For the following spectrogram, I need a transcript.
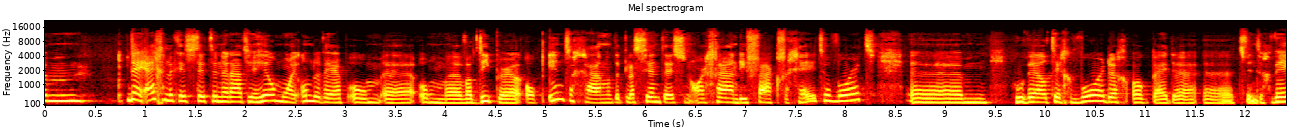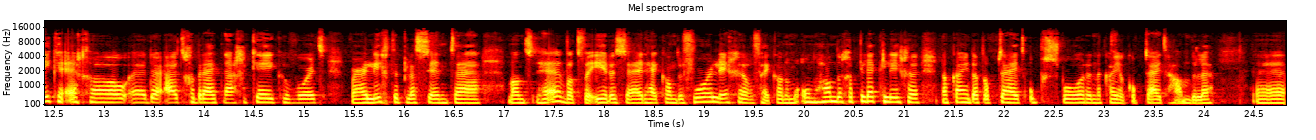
Um, Nee, eigenlijk is dit inderdaad een heel mooi onderwerp om, uh, om uh, wat dieper op in te gaan. Want de placenta is een orgaan die vaak vergeten wordt. Um, hoewel tegenwoordig ook bij de uh, 20 weken echo er uitgebreid naar gekeken wordt. Waar ligt de placenta? Want hè, wat we eerder zeiden, hij kan ervoor liggen of hij kan op een onhandige plek liggen. Dan kan je dat op tijd opsporen en dan kan je ook op tijd handelen. Uh,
